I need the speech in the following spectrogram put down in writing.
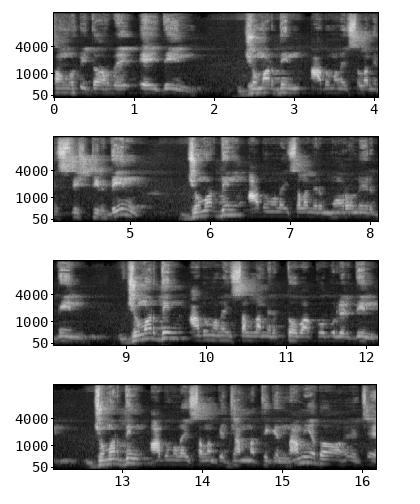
সংঘটিত হবে এই দিন। জুমার দিন আদম আলাইসাল্লামের সৃষ্টির দিন। জুমার দিন আদম আলাইসাল্লামের মরণের দিন। জুমার দিন আদম আলাই সাল্লামের তোবা কবুলের দিন, জুমার দিন আদম আলাই সাল্লামকে জান্নাত থেকে নামিয়ে দেওয়া হয়েছে।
